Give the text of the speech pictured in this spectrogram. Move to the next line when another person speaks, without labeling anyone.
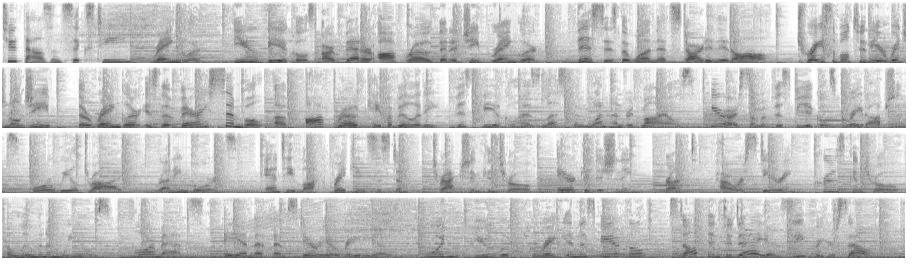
2016 Wrangler. Few vehicles are better off-road than a Jeep Wrangler. This is the one that started it all. Traceable to the original Jeep, the Wrangler is the very symbol of off-road capability. This vehicle has less than 100 miles. Here are some of this vehicle's great options. Four-wheel drive, running boards, anti-lock braking system, traction control, air conditioning, front, power steering, cruise control, aluminum wheels, mats, AM FM stereo radio. Wouldn't you look great in this vehicle? Stop in today and see for yourself.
